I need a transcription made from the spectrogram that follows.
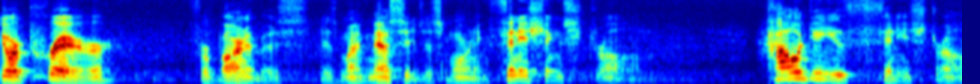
Your prayer for Barnabas is my message this morning finishing strong. How do you finish strong?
